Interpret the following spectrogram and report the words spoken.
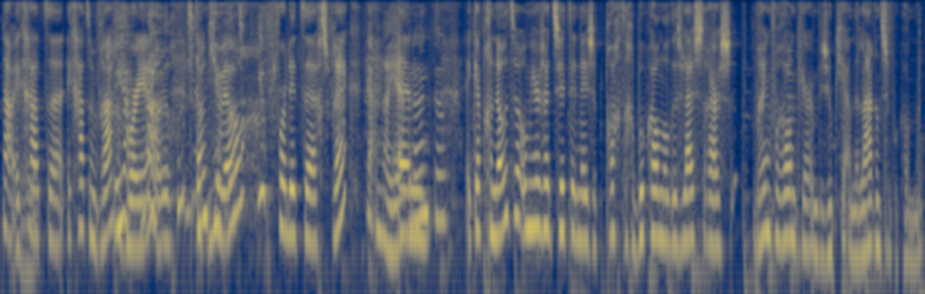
nou, ik ga, het, uh, ik ga het hem vragen ja, voor je. Nou, heel goed. Dank je wel goed. voor dit uh, gesprek. Ja, nou, jij en bedankt ook. Ik heb genoten om hier zo te zitten in deze prachtige boekhandel. Dus luisteraars, breng vooral een keer een bezoekje aan de Larense boekhandel.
